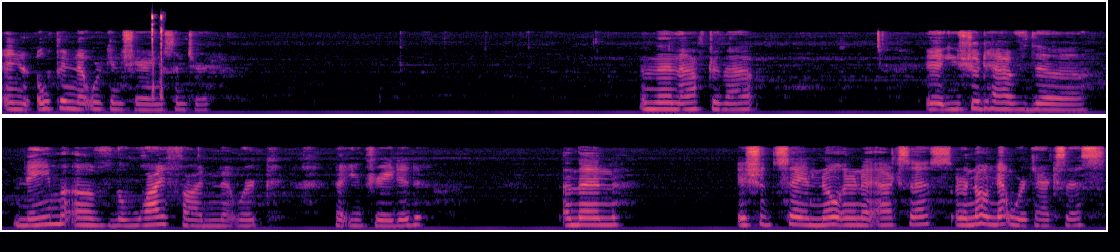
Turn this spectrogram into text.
and open network and sharing center. And then after that you should have the name of the Wi-Fi network that you created. And then it should say no internet access or no network access.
